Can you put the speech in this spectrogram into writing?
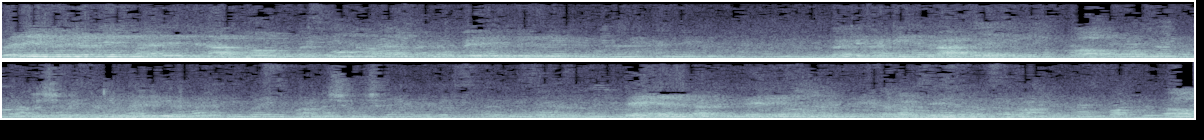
فيري فيري ريت بقى الاثنين ابنورمال بس ممكن فيري ريت لكن أكيد دي آه معلش معلش مش بس تاني تاني آه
